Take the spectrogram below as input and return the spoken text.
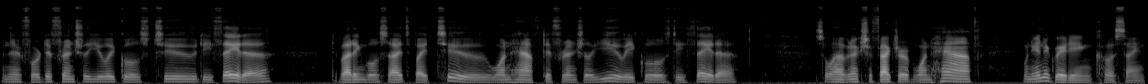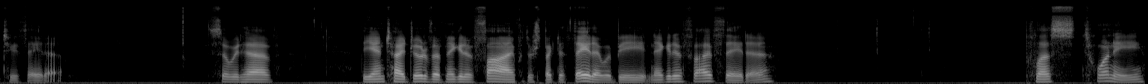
and therefore differential u equals 2 d theta, dividing both sides by 2, 1 half differential u equals d theta. So we'll have an extra factor of 1 half when integrating cosine 2 theta. So we'd have the antiderivative of negative 5 with respect to theta would be negative 5 theta plus 20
